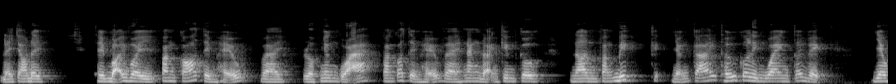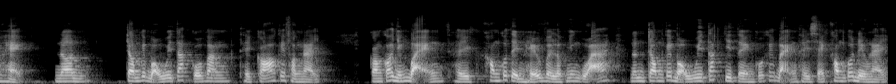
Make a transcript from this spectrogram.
để cho đi. Thì bởi vì văn có tìm hiểu về luật nhân quả văn có tìm hiểu về năng đoạn kim cương nên văn biết những cái thứ có liên quan tới việc gieo hạt nên trong cái bộ quy tắc của văn thì có cái phần này. Còn có những bạn thì không có tìm hiểu về luật nhân quả, nên trong cái bộ quy tắc chi tiền của các bạn thì sẽ không có điều này.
